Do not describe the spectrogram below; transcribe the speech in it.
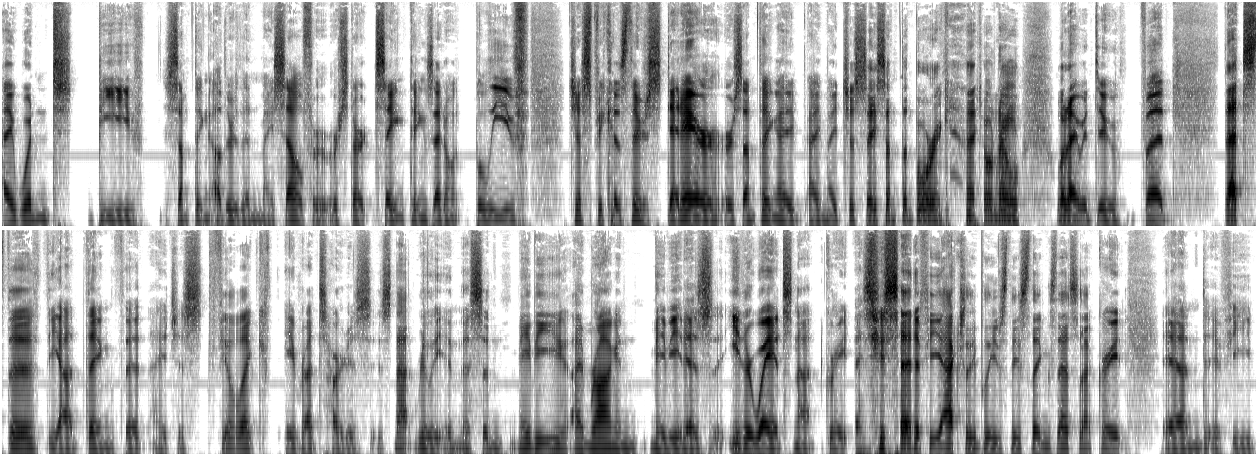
I wouldn't be something other than myself or, or start saying things I don't believe just because there's dead air or something. I, I might just say something boring. I don't know Right. what I would do. But that's the the odd thing that I just feel like A Rod's heart is is not really in this, and maybe I'm wrong, and maybe it is. Either way, it's not great, as you said. If he actually believes these things, that's not great, and if he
